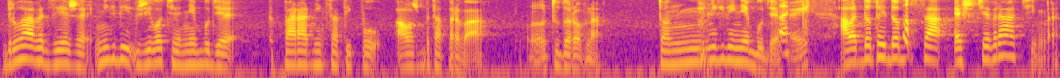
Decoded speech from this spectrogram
Druhá vec je, že nikdy v živote nebude parádnica typu Alžbeta I, Tudorovna to nikdy nebude, hej. Ale do tej doby sa ešte vrátime.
